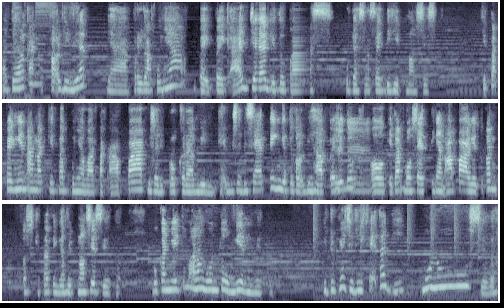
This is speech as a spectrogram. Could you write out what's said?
Padahal kan kalau dilihat ya perilakunya baik-baik aja gitu pas udah selesai dihipnosis kita pengen anak kita punya watak apa bisa diprogramin kayak bisa disetting gitu. Kalau di HP itu mm-hmm. oh kita mau settingan apa gitu kan terus kita tinggal hipnosis gitu. Bukannya itu malah nguntungin gitu. Hidupnya jadi kayak tadi mulus gitu.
